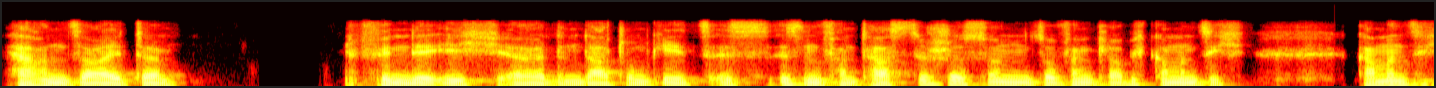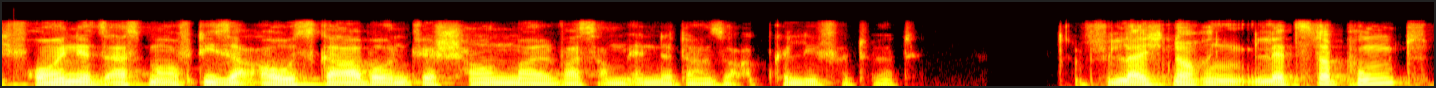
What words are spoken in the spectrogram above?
Herrenseite, finde ich, äh, denn darum geht es, ist, ist ein fantastisches. Und insofern, glaube ich, kann man sich, kann man sich freuen jetzt erstmal auf diese Ausgabe und wir schauen mal, was am Ende da so abgeliefert wird. Vielleicht noch ein letzter Punkt,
